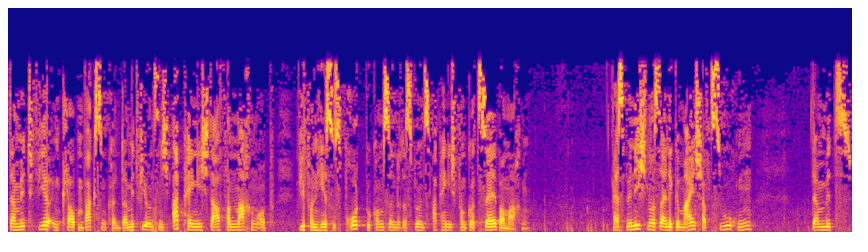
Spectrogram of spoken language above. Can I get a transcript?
damit wir im Glauben wachsen können, damit wir uns nicht abhängig davon machen, ob wir von Jesus Brot bekommen, sondern dass wir uns abhängig von Gott selber machen. Dass wir nicht nur seine Gemeinschaft suchen, damit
